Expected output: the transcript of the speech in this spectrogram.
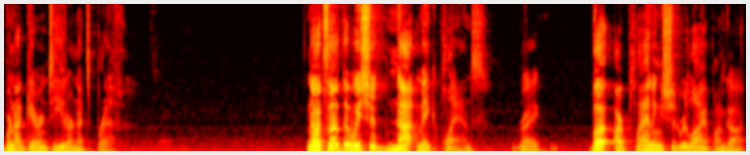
we're not guaranteed our next breath. Now, it's not that we should not make plans, right? But our planning should rely upon God.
